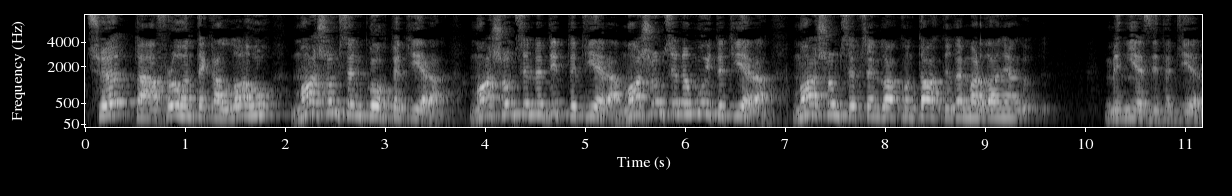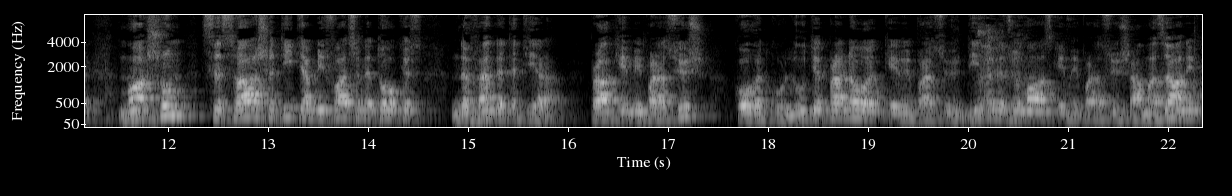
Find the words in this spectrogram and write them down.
që të afrohen tek Allahu ma shumë se në kohë të tjera, ma shumë se në ditë të tjera, ma shumë se në muj të tjera, ma shumë se prej nga kontakti dhe marrëdhania me njerëzit e tjerë, ma shumë se sa shëtitja mbi faqen e tokës në vendet e tjera. Pra kemi parasysh kohët kur lutjet pranohen, kemi parasysh ditën e xhumasë, kemi parasysh Ramazanin,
